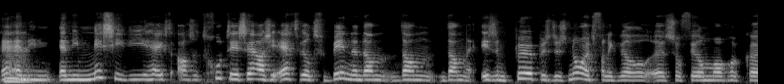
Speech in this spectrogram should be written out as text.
Hmm. En, die, en die missie die heeft, als het goed is, hè, als je echt wilt verbinden, dan, dan, dan is een purpose dus nooit van ik wil uh, zoveel mogelijk uh,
